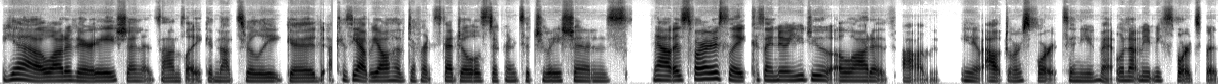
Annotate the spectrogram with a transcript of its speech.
Yeah, a lot of variation, it sounds like, and that's really good because, yeah, we all have different schedules, different situations. Now, as far as like, because I know you do a lot of, um, you know, outdoor sports and you've met, well, not maybe sports, but,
